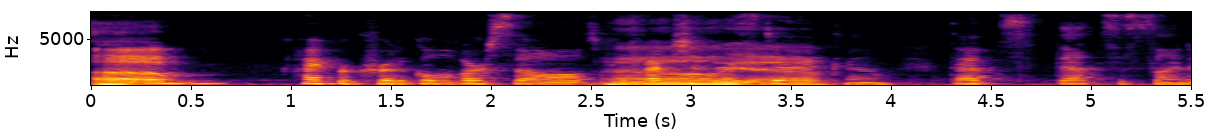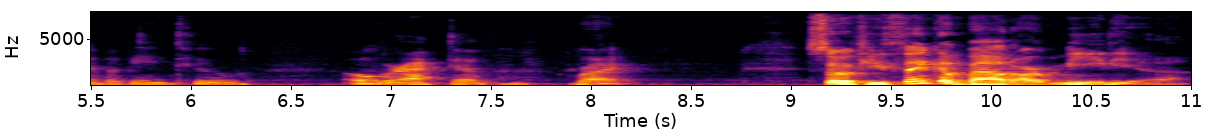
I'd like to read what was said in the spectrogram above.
Um, Hypercritical of ourselves, Oh, yeah. perfectionistic. um, that's that's a sign of it being too overactive. right. So if you think about our media,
